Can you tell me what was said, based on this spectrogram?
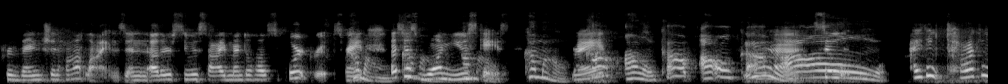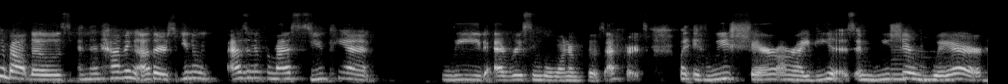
prevention hotlines and other suicide mental health support groups, right? On, That's just on, one use case. Come on, right? Come on, come on, come yeah. on. So I think talking about those and then having others, you know, as an informaticist, you can't lead every single one of those efforts but if we share our ideas and we share mm-hmm. where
